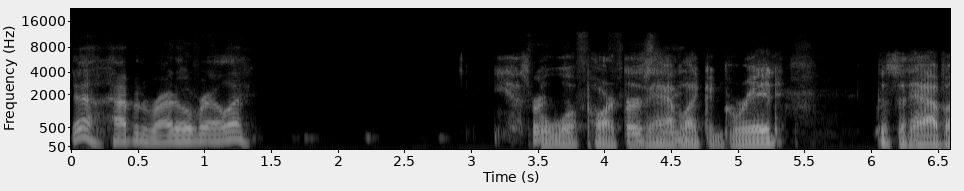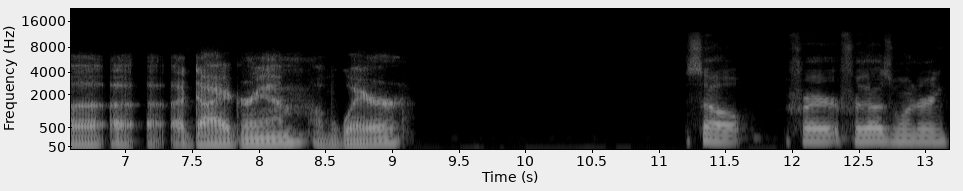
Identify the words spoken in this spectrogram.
Yeah, happened right over LA. Yes, but what part does it have? thing- Like a grid? Does it have a, a- a diagram of where So for for those wondering,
